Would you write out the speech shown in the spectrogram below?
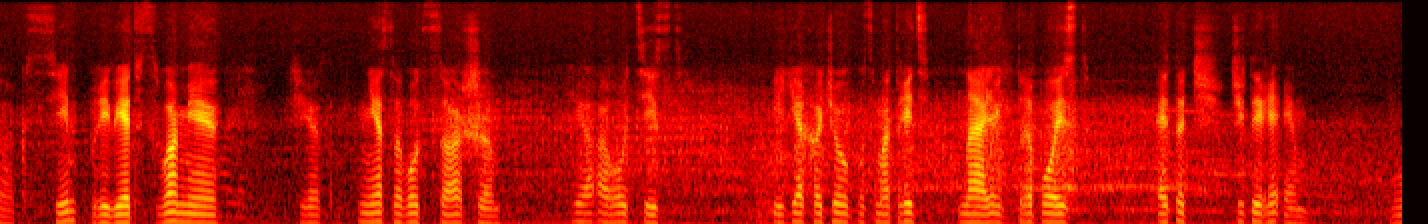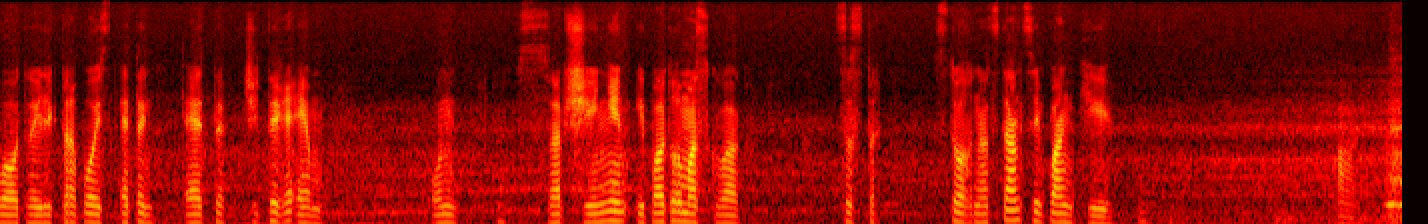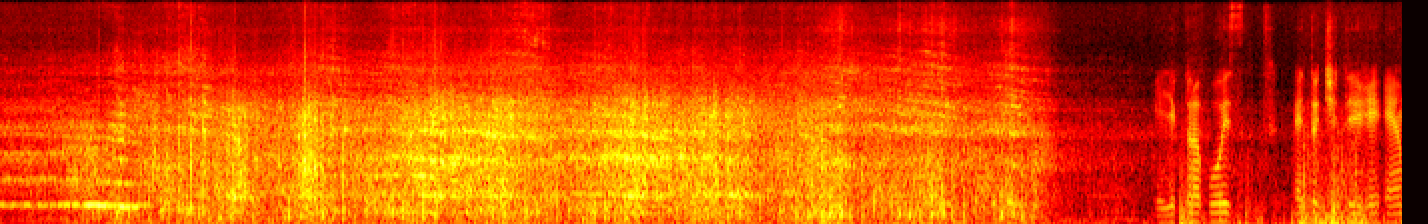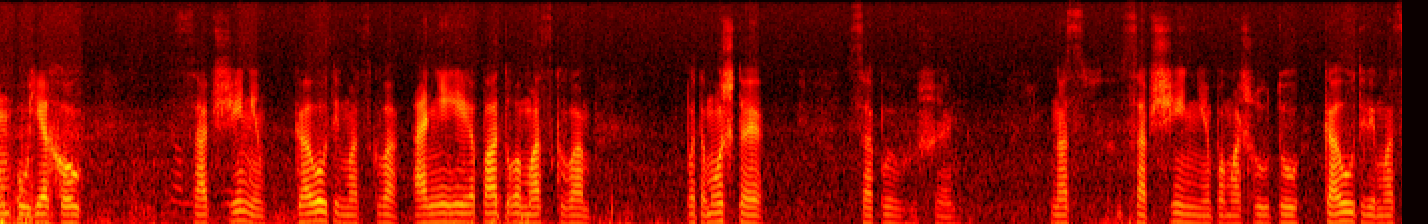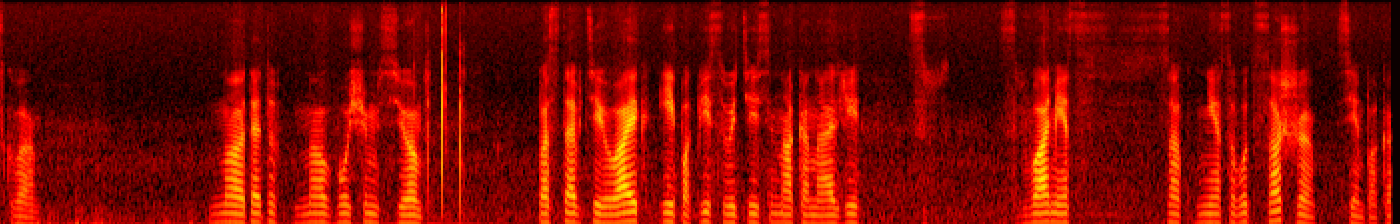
Так, всем привет, с вами, я, меня зовут Саша, я аутист, и я хочу посмотреть на электропоезд, это 4М, вот, электропоезд, это, это 4М, он с сообщением и патру Москва, со стор стороны станции Панки. Электропоезд это 4М уехал с сообщением Голоты Москва, а не Аэроподром Москва. Потому что забывшие нас сообщение по маршруту Каутове Москва. Ну, от этого, ну, в общем, все. Поставьте лайк и подписывайтесь на канале. С, с вами с, меня зовут Саша. Всем пока.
